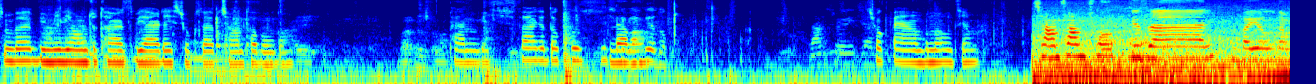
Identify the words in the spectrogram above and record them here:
Şimdi böyle bir milyoncu tarz bir yerdeyiz. Çok güzel bir çanta buldum. Pembiş. Sadece 9 lira. Ben söyleyeceğim. Çok beğendim bunu alacağım. Çantam çok güzel. Bayıldım.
